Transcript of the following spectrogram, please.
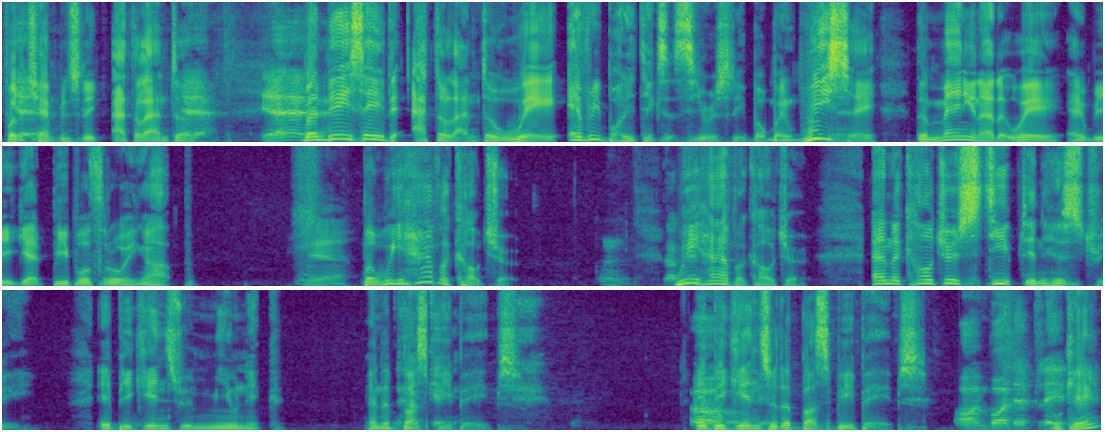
for the Champions League. Atalanta. Yeah. Yeah. Yeah. When they say the Atalanta way, everybody takes it seriously. But when we say the Man United way, and we get people throwing up, Yeah. but we have a culture. Mm, We have a culture, and the culture is steeped in history. It begins with Munich and the Busby Okay. Babes. It Oh, begins okay. with the Busby Babes. on board that plane. Okay?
